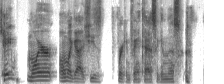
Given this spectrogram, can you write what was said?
Kate Moyer. Oh my god, she's freaking fantastic in this.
